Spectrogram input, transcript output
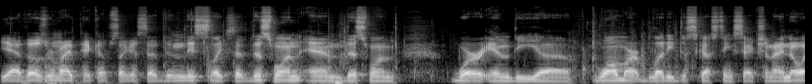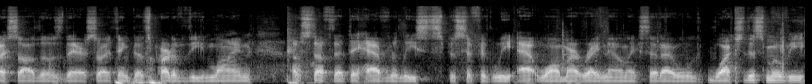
yeah, those were my pickups. Like I said, then this, like I said, this one and this one were in the uh, Walmart Bloody Disgusting section. I know I saw those there, so I think that's part of the line of stuff that they have released specifically at Walmart right now. Like I said, I will watch this movie,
